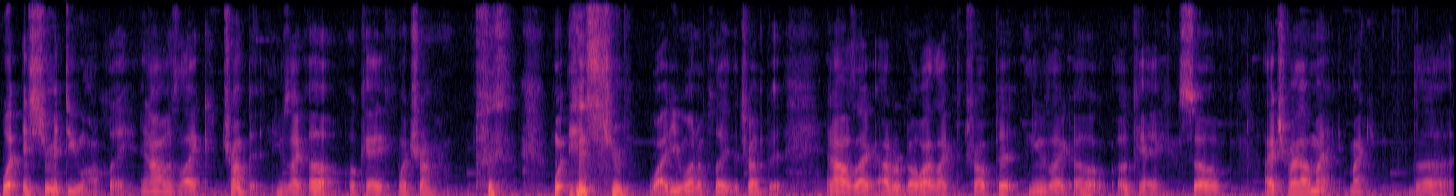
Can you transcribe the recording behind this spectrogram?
what instrument do you want to play? And i was like trumpet. He was like oh okay. What trump what instrument why do you want to play the trumpet? And i was like i don't know. I like the trumpet. And he was like oh okay. So i try out my my the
